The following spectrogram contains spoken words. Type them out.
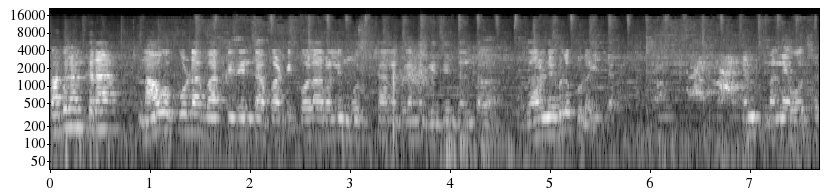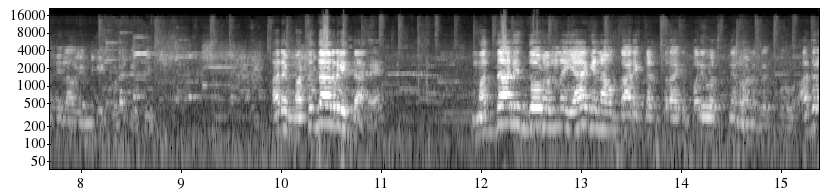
ತದನಂತರ ನಾವು ಕೂಡ ಭಾರತೀಯ ಜನತಾ ಪಾರ್ಟಿ ಕೋಲಾರಲ್ಲಿ ಮೂರು ಸ್ಥಾನಗಳನ್ನು ಗೆದ್ದಿದ್ದಂಥ ಉದಾಹರಣೆಗಳು ಕೂಡ ಇದ್ದಾವೆ. ಮೊನ್ನೆ ಹೋದ ಸತಿ ನಾವು ಎಂ ಕೂಡ ಗೆದ್ದಿದ್ವಿ. ಆದರೆ ಮತದಾರರಿದ್ದಾರೆ. ಮತದಾರಿದ್ದವರನ್ನ ಹೇಗೆ ನಾವು ಕಾರ್ಯಕರ್ತರಾಗಿ ಪರಿವರ್ತನೆ ಮಾಡಬೇಕು? ಅದರ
